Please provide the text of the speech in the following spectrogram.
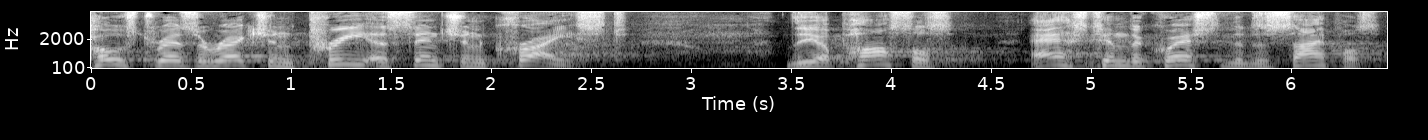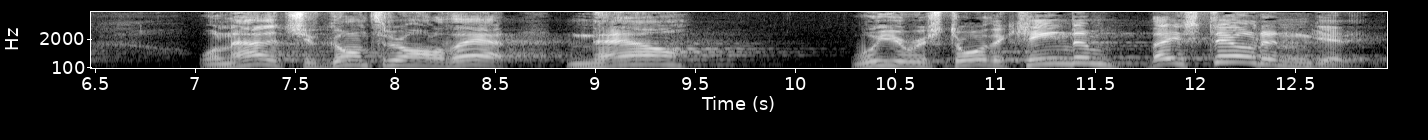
post resurrection, pre ascension Christ, the apostles asked him the question, the disciples, Well, now that you've gone through all of that, now will you restore the kingdom? They still didn't get it.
